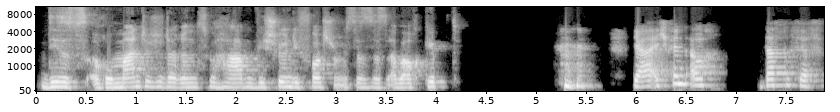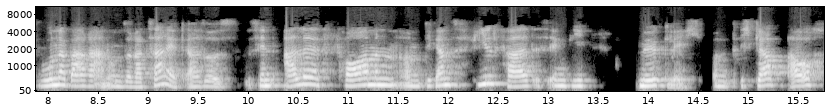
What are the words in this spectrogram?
dieses Romantische darin zu haben, wie schön die Forschung ist, dass es es aber auch gibt. Ja, ich finde auch, das ist ja das Wunderbare an unserer Zeit. Also es sind alle Formen und die ganze Vielfalt ist irgendwie möglich. Und ich glaube auch,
